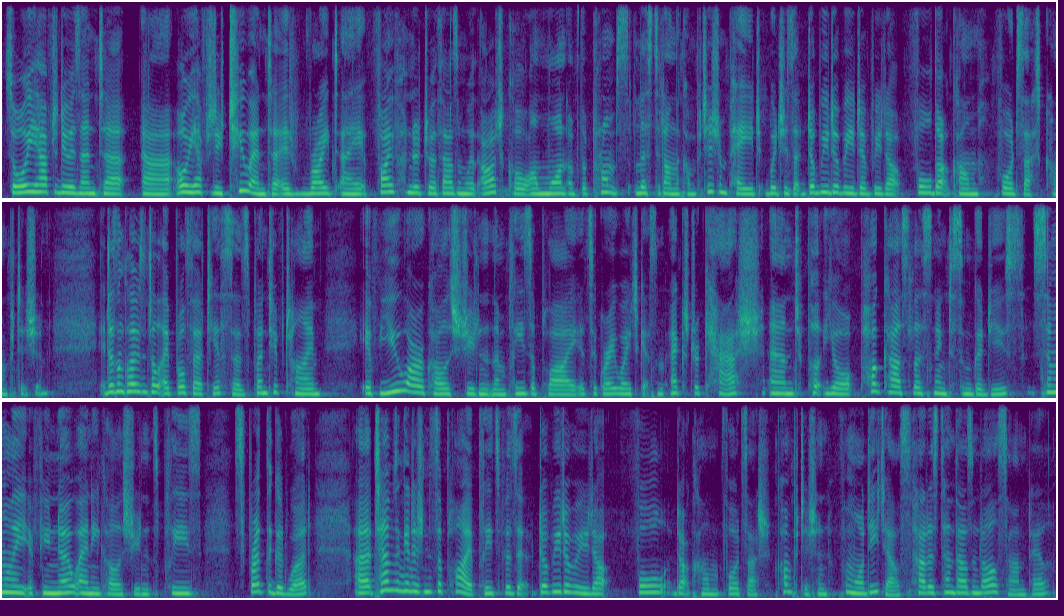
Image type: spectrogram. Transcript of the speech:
So all you have to do is enter, uh, all you have to do to enter is write a 500 to 1,000 word article on one of the prompts listed on the competition page, which is at www.fool.com forward slash competition. It doesn't close until April 30th, so there's plenty of time. If you are a college student, then please apply. It's a great way to get some extra cash and to put your podcast listening to some good use. Similarly, if you know any college students, please spread the good word. Uh, terms and conditions apply. Please visit www fool.com forward slash competition for more details. How does $10,000 sound, Taylor?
